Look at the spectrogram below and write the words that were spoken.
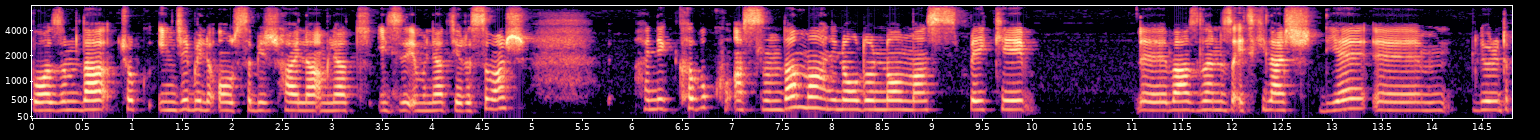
Boğazımda çok ince bile olsa bir hala ameliyat izi, ameliyat yarası var. Hani kabuk aslında ama hani ne olur ne olmaz belki e, bazılarınızı etkiler diye e, görüntü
